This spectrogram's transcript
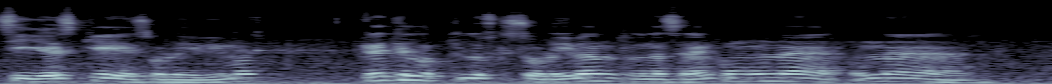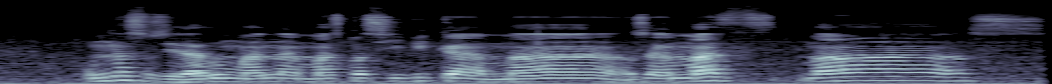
si es que sobrevivimos, crees que lo- los que sobrevivan renacerán como una una una sociedad humana más pacífica, más, o sea, más más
